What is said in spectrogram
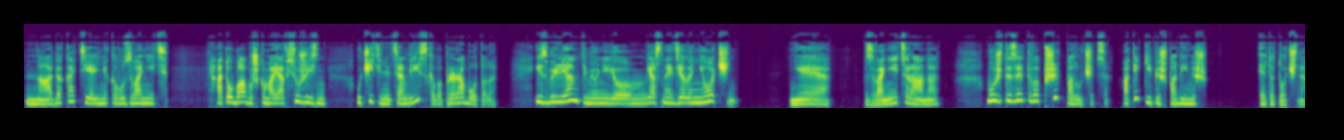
«Надо Котельникову звонить, а то бабушка моя всю жизнь учительницей английского проработала, и с бриллиантами у нее, ясное дело, не очень». «Не, звонить рано. Может, из этого пшик получится, а ты кипиш подымешь». «Это точно.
